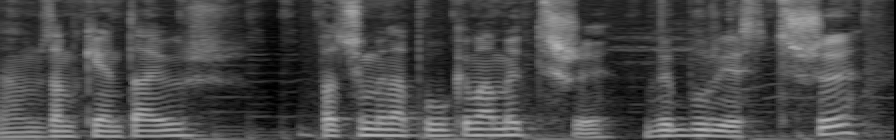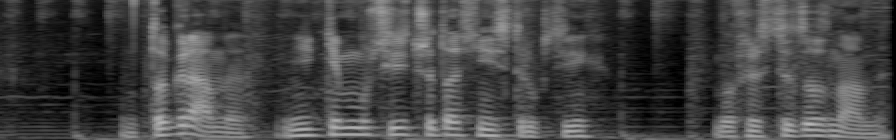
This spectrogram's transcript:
um, zamknięta już. Patrzymy na półkę, mamy trzy. Wybór jest trzy, to gramy. Nikt nie musi czytać instrukcji, bo wszyscy to znamy.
